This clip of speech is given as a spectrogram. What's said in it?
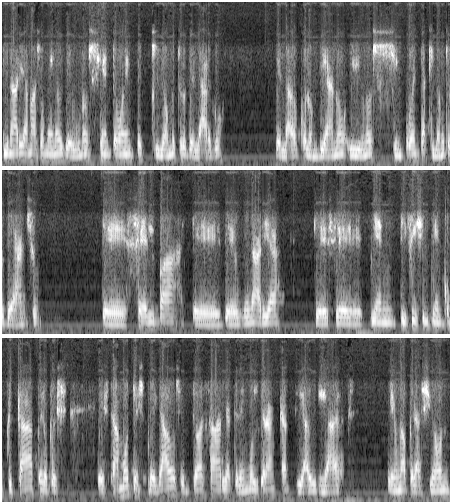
de un área más o menos de unos 120 kilómetros de largo del lado colombiano y unos 50 kilómetros de ancho de selva, eh, de un área que es eh, bien difícil, bien complicada, pero pues estamos desplegados en toda esa área, tenemos gran cantidad de unidades en una operación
